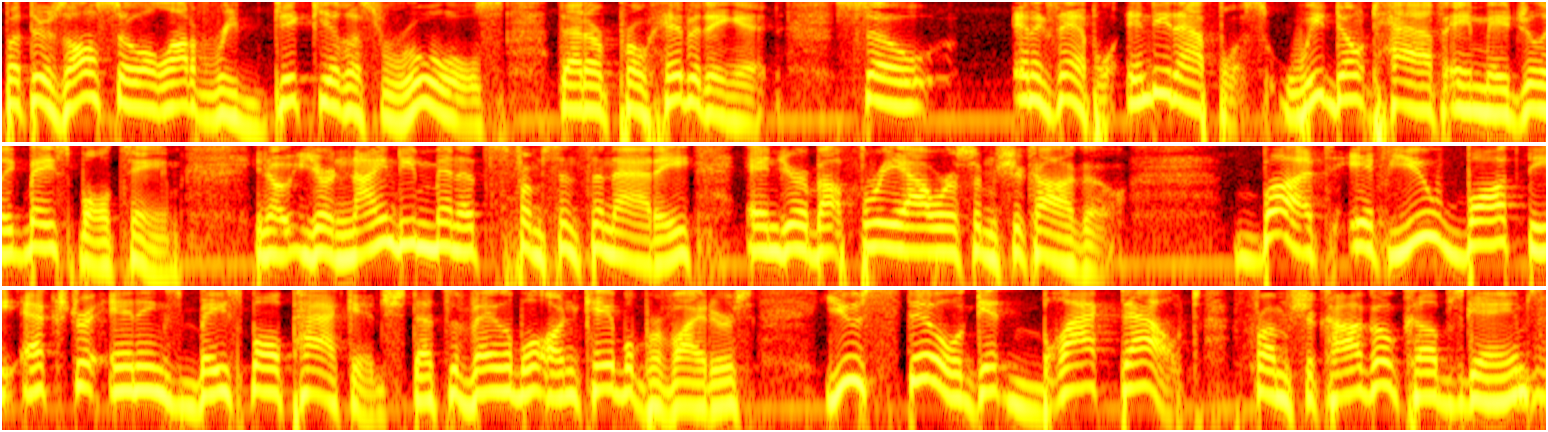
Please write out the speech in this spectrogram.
but there's also a lot of ridiculous rules that are prohibiting it. So, an example Indianapolis, we don't have a Major League Baseball team. You know, you're 90 minutes from Cincinnati and you're about three hours from Chicago. But if you bought the extra innings baseball package that's available on cable providers, you still get blacked out from Chicago Cubs games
